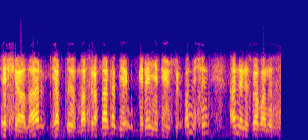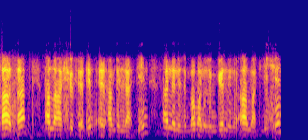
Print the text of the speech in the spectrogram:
eşyalar, yaptığı masraflar da bir, bire 700'dür. Onun için anneniz babanız sağsa Allah'a şükredin, elhamdülillah deyin. Annenizin babanızın gönlünü almak için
